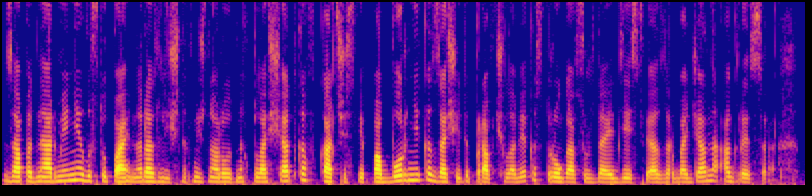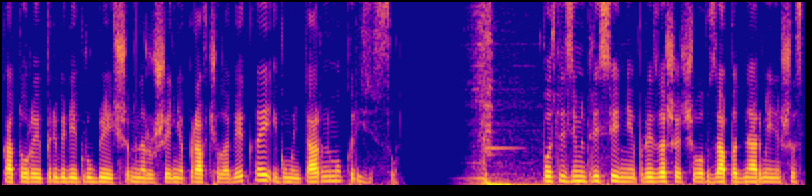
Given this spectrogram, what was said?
Западная Армения, выступая на различных международных площадках в качестве поборника защиты прав человека строго осуждает действия Азербайджана агрессора, которые привели к грубейшим нарушениям прав человека и гуманитарному кризису. После землетрясения, произошедшего в Западной Армении 6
